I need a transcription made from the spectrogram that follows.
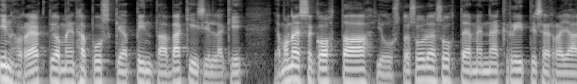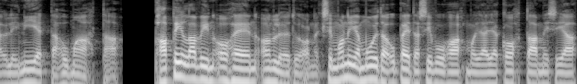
inhoreaktio meinaa puskea pintaa väkisilläkin, ja monessa kohtaa juustosuuden suhteen mennään kriittisen rajan yli niin, että humahtaa. Papilavin oheen on löyty onneksi monia muita upeita sivuhahmoja ja kohtaamisia,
